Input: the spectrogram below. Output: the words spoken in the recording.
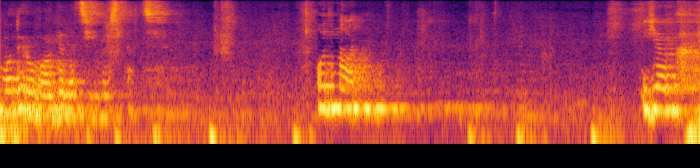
модерувати на цій виставці. Однак, як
